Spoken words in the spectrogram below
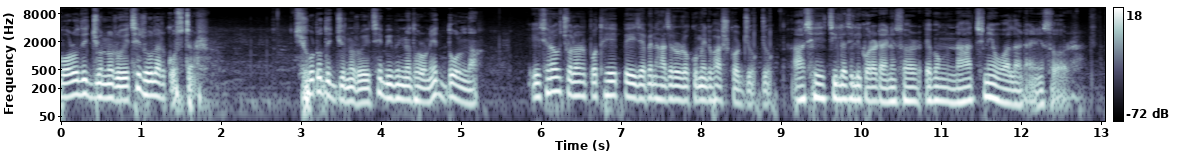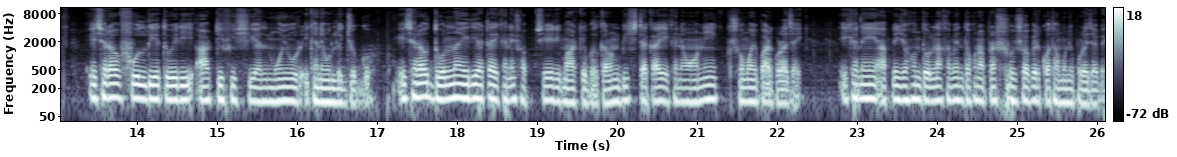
বড়দের জন্য রয়েছে রোলার কোস্টার ছোটদের জন্য রয়েছে বিভিন্ন ধরনের দোলনা। এছাড়াও চলার পথে পেয়ে যাবেন হাজারো রকমের ভাস্কর্য। আছে চিল্লাচিল্লি করা ডাইনোসর এবং নাচনেওয়ালা ডাইনোসর এছাড়াও ফুল দিয়ে তৈরি আর্টিফিশিয়াল ময়ূর এখানে উল্লেখযোগ্য। এছাড়াও দোলনা এরিয়াটা এখানে সবচেয়ে রিমার্কেবল কারণ বিশ টাকায় এখানে অনেক সময় পার করা যায়। এখানে আপনি যখন দোলনা খাবেন, তখন আপনার শৈশবের কথা মনে পড়ে যাবে।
